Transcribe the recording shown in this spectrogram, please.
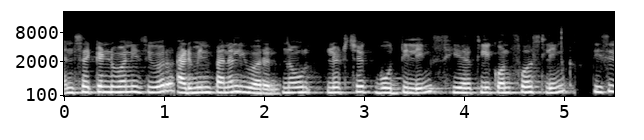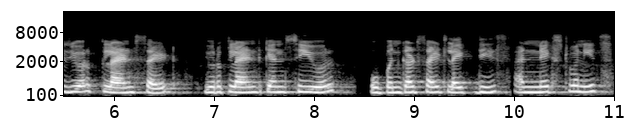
and second one is your admin panel URL now let's check both the links. Here click on first link. This is your client site. Your client can see your OpenCart site like this. And next one is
